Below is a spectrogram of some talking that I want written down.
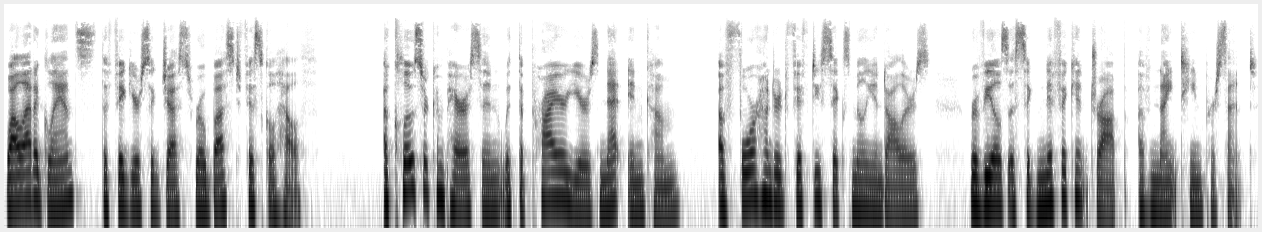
While at a glance, the figure suggests robust fiscal health, a closer comparison with the prior year's net income of $456 million reveals a significant drop of 19%.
